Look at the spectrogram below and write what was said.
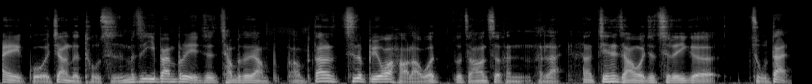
爱果酱的吐司。那么这一般不是也就差不多这样？哦，当然吃的比我好了。我我早上吃很很烂。那今天早上我就吃了一个煮蛋，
